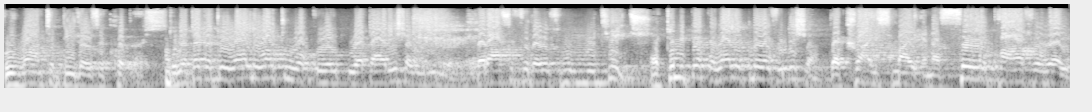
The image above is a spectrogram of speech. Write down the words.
we want to be those equippers, Tunataka tu wale watu wa kuwatayarisha wengine, but also for those whom we teach, lakini pia kwa wale tunaowafundisha that Christ might, in a full, powerful way,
